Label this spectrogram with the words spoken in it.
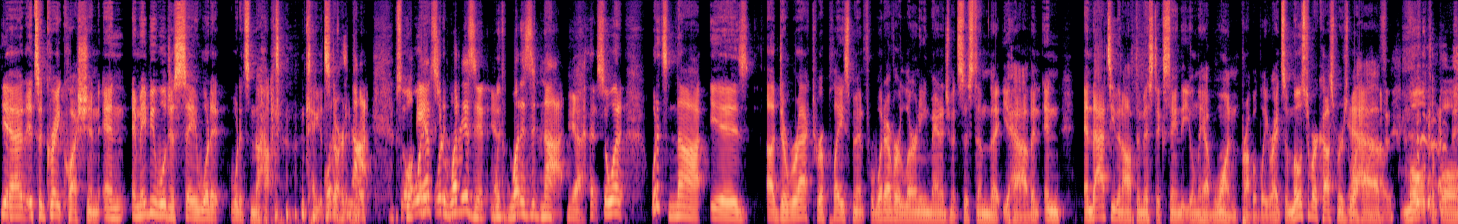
Yeah, it's a great question, and and maybe we'll just say what it what it's not to get What it's started. not. right? So Well, what, answer what what is it Yeah. with what is it not? yeah. So what what it's not is a direct replacement for whatever learning management system that you have, and and and that's even optimistic, saying that you only have one, probably, right? So most of our customers will have multiple.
